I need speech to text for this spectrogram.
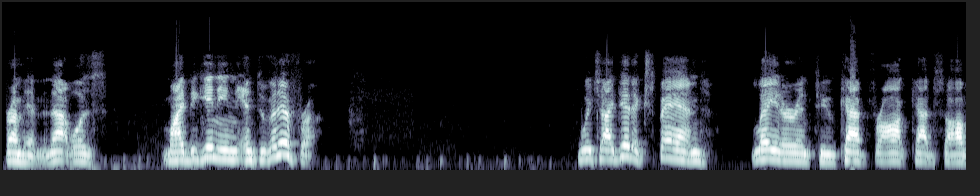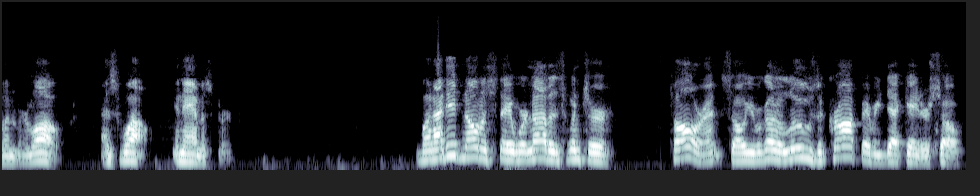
from him, and that was my beginning into vinifera, which I did expand later into Cab Franc, Cab Sauv, and Merlot as well in Amherstburg. But I did notice they were not as winter tolerant, so you were going to lose the crop every decade or so.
